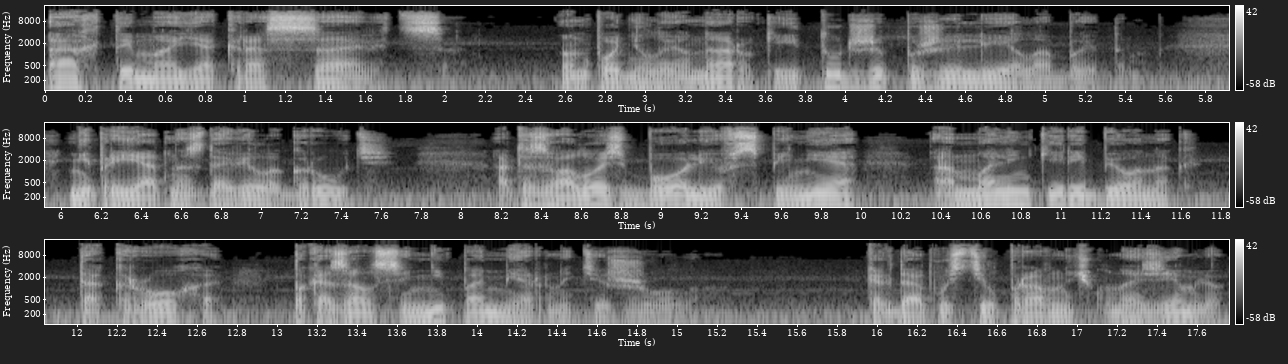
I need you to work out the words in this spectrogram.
«Ах ты моя красавица!» Он поднял ее на руки и тут же пожалел об этом. Неприятно сдавила грудь, отозвалось болью в спине, а маленький ребенок, так роха, показался непомерно тяжелым. Когда опустил правнучку на землю,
